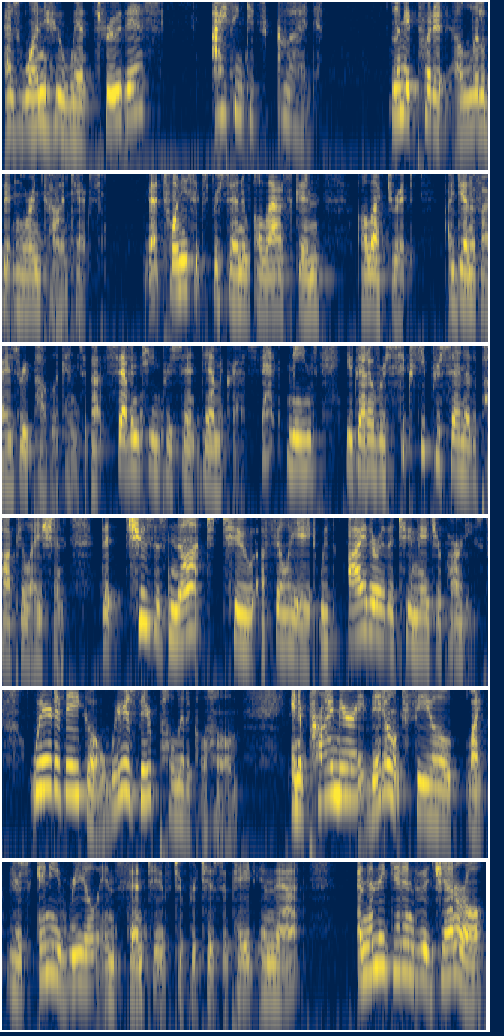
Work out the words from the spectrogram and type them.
as one who went through this, I think it's good. Let me put it a little bit more in context. About 26% of Alaskan electorate identify as Republicans, about 17% Democrats. That means you've got over 60% of the population that chooses not to affiliate with either of the two major parties. Where do they go? Where's their political home? In a primary, they don't feel like there's any real incentive to participate in that. And then they get into the general,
